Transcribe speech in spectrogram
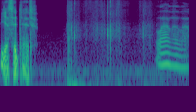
Yes, it did. Wow, wow, wow.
